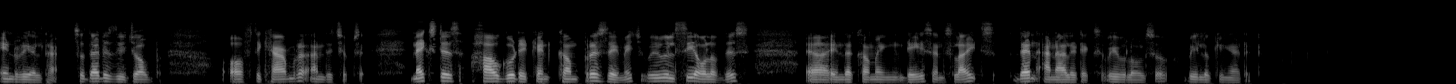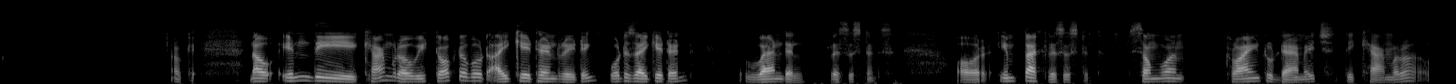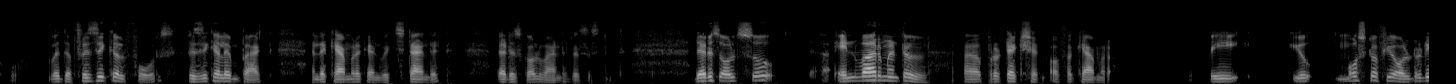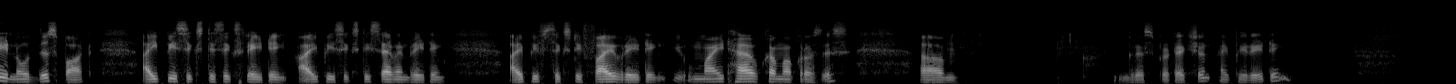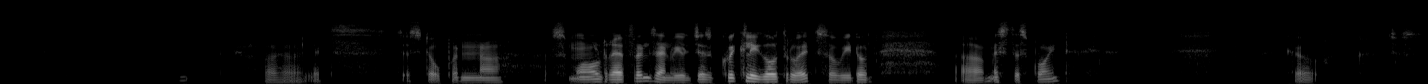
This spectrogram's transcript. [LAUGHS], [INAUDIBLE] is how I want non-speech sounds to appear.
in real time. So that is the job of the camera and the chipset. Next is how good it can compress the image. We will see all of this uh, in the coming days and slides. Then analytics, we will also be looking at it. Okay. Now in the camera, we talked about IK10 rating. What is IK10? Vandal resistance or impact resistant. Someone trying to damage the camera with the physical force, physical impact, and the camera can withstand it. That is called vandal resistant. There is also uh, environmental uh, protection of a camera. We, you, most of you already know this part, IP66 rating, IP67 rating, IP65 rating. You might have come across this. Um, ingress protection, IP rating. Uh, let's just open a small reference and we'll just quickly go through it so we don't uh, miss this point. Go. Just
